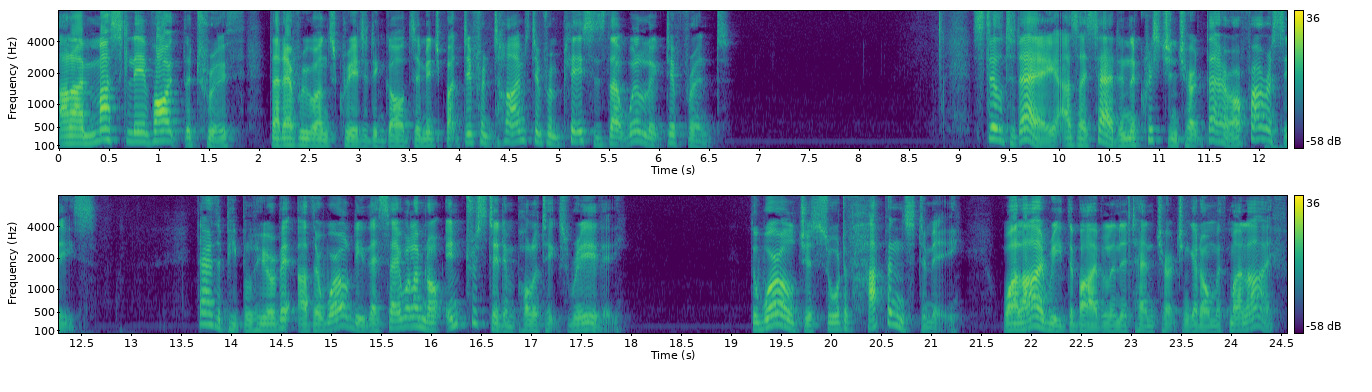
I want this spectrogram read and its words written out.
and I must live out the truth that everyone's created in God's image, but different times, different places, that will look different. Still today, as I said, in the Christian church, there are Pharisees. They're the people who are a bit otherworldly. They say, Well, I'm not interested in politics really. The world just sort of happens to me while I read the Bible and attend church and get on with my life.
